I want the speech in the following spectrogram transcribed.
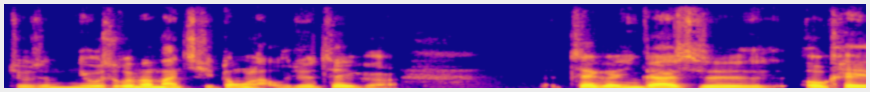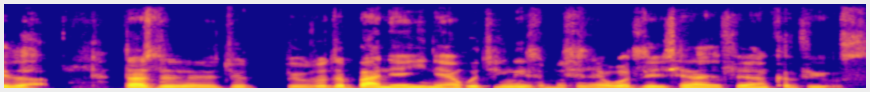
就是牛市会慢慢启动了。我觉得这个，这个应该是 OK 的。但是就比如说这半年一年会经历什么事情，我自己现在也非常 confused。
